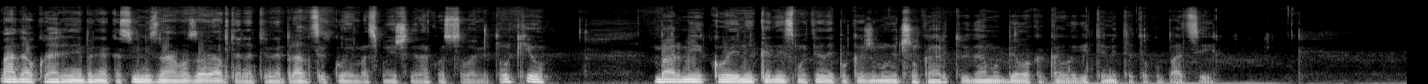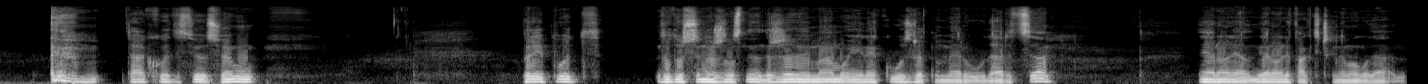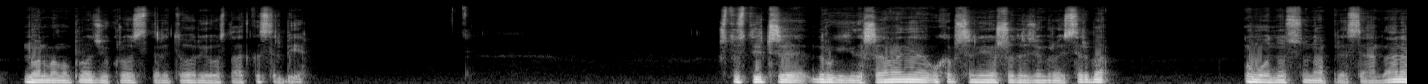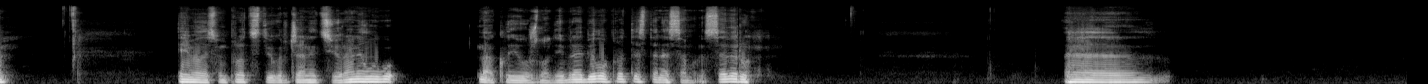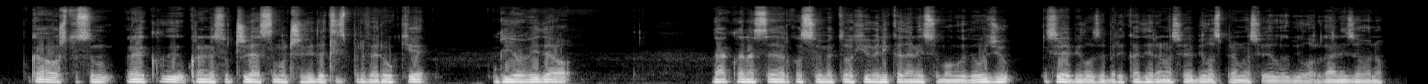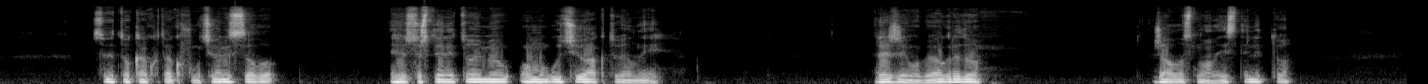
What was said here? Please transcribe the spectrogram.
mada oko Jarinje Brnjaka svi mi znamo za ove alternativne pravce kojima smo išli na Kosovo i Metokiju. Bar mi koji nikad nismo htjeli pokažemo ličnu kartu i damo bilo kakav legitimitet okupaciji. Tako da sve u svemu, prvi put Doduše, nažalost, ne države, imamo i neku uzvratnu meru udarca, jer one, jer one faktički ne mogu da normalno prođu kroz teritoriju ostatka Srbije. Što se tiče drugih dešavanja, uhapšen je još određen broj Srba u odnosu na pre 7 dana. Imali smo protesti u Grčanici i u Ranelugu, dakle, južno od Ibra je bilo protesta, ne samo na severu, E, kao što sam rekli, u krajnjem slučaju ja sam očevidac iz prve ruke bio video. Dakle na sever Kosova i Metohiju nikada nisu mogli da uđu. Sve je bilo zabarikadirano, sve je bilo spremno, sve je uvijek bilo organizovano. Sve to kako tako funkcionisalo. I u suštini to im omogućio aktuelni režim u Beogradu žalostno, ali istinito.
